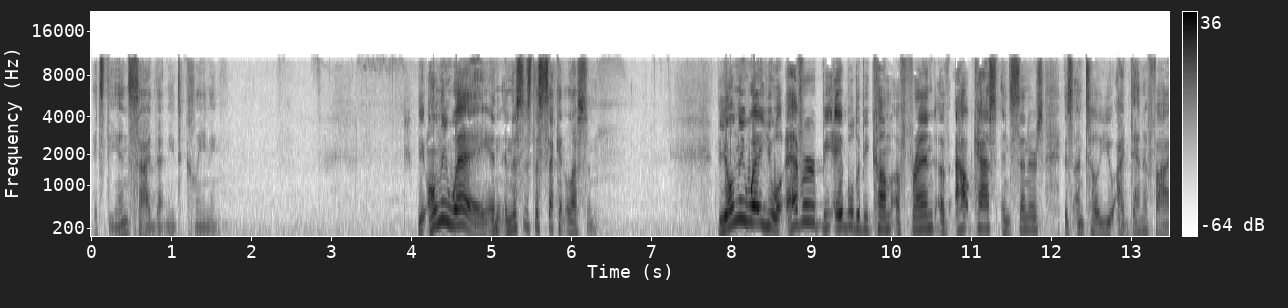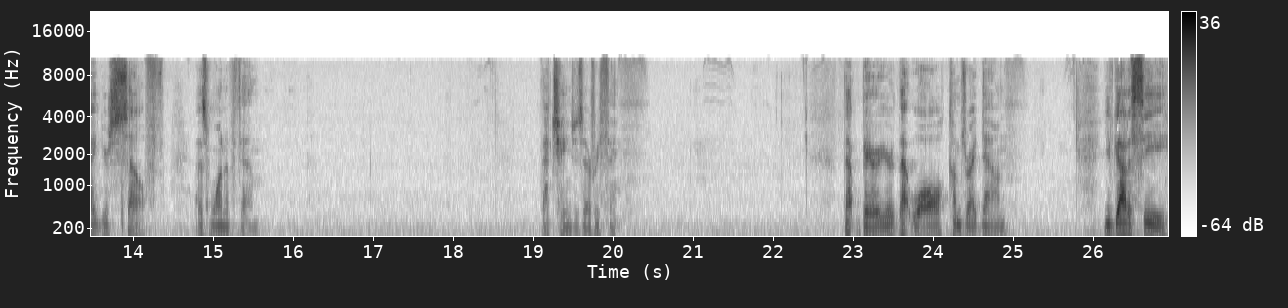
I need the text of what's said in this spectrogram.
It's the inside that needs cleaning. The only way, and, and this is the second lesson, the only way you will ever be able to become a friend of outcasts and sinners is until you identify yourself as one of them. That changes everything that barrier, that wall comes right down. You've got to see,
